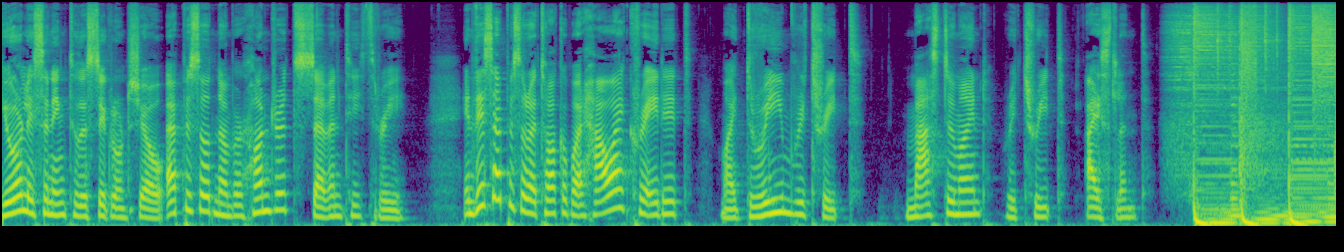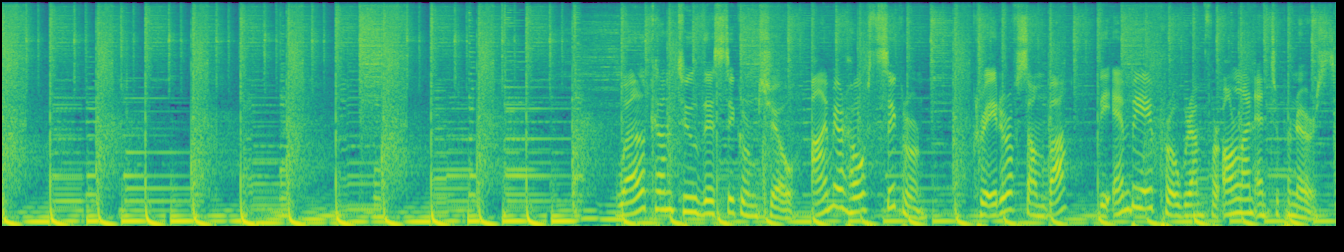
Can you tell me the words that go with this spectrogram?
You're listening to The Sigrun Show, episode number 173. In this episode, I talk about how I created my dream retreat, Mastermind Retreat Iceland. Welcome to The Sigrun Show. I'm your host, Sigrun, creator of SUMBA, the MBA program for online entrepreneurs.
